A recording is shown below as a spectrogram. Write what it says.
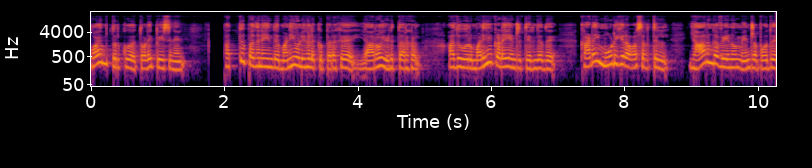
கோயம்புத்தூருக்கு தொலைபேசினேன். பத்து பதினைந்து மணி ஒளிகளுக்கு பிறகு யாரோ எடுத்தார்கள். அது ஒரு மளிகை கடை என்று தெரிந்தது. கடை மூடுகிற அவசரத்தில் யாருங்க வேணும் என்றபோது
